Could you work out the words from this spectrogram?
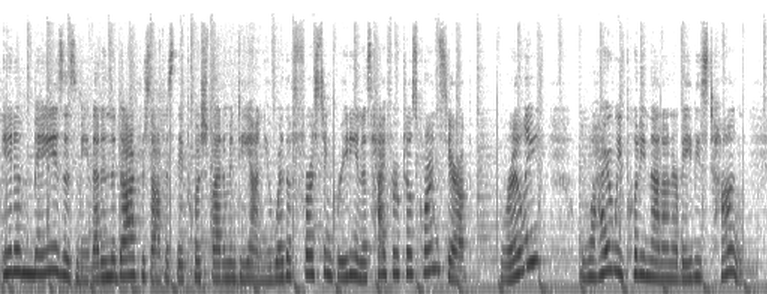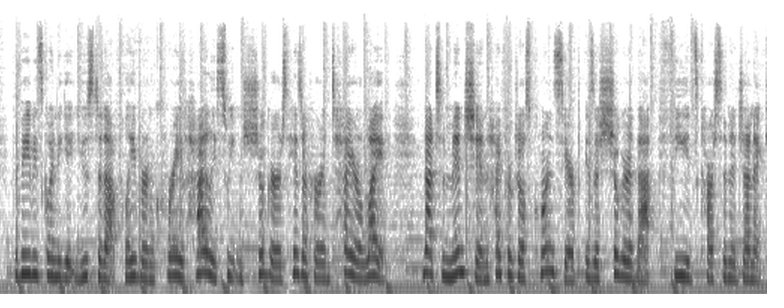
It amazes me that in the doctor's office they push vitamin D on you where the first ingredient is high fructose corn syrup. Really? Why are we putting that on our baby's tongue? The baby's going to get used to that flavor and crave highly sweetened sugars his or her entire life. Not to mention, high fructose corn syrup is a sugar that feeds carcinogenic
